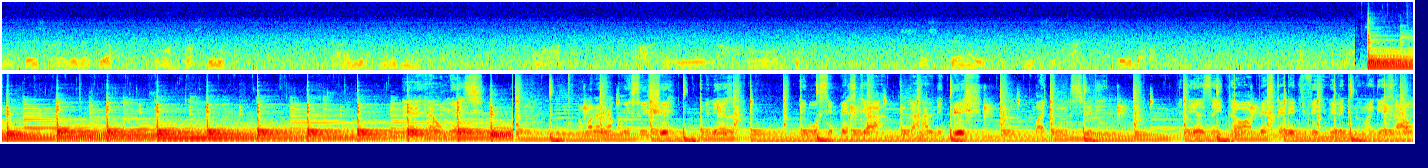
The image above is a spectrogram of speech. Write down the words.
Vamos ver esse caranguejo aqui, ó, de baixo pra cima. Arremessar aí de novo. Vamos lá. Aí, garoto. Só espera aí, tem que ficar. Show de bola. Pescar um carnada de peixe, bate muito siri, beleza? Então a pescaria de vermelho aqui no manguezal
